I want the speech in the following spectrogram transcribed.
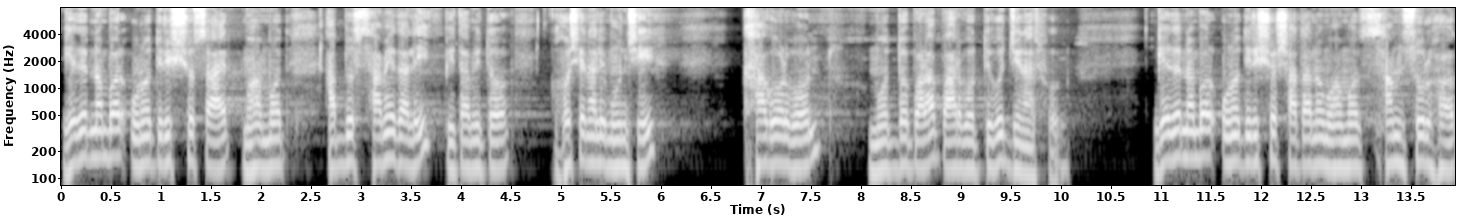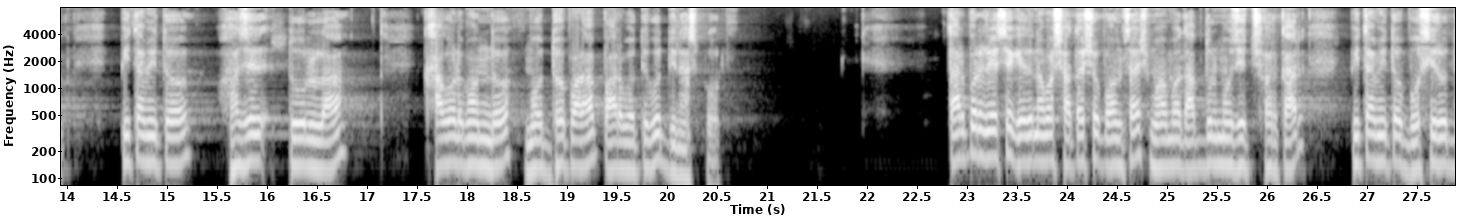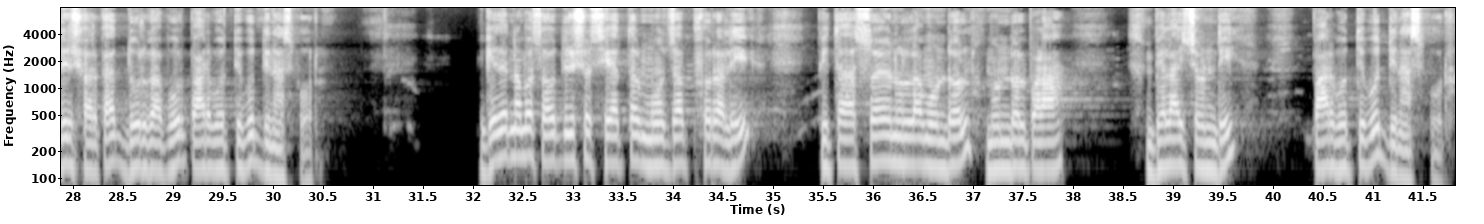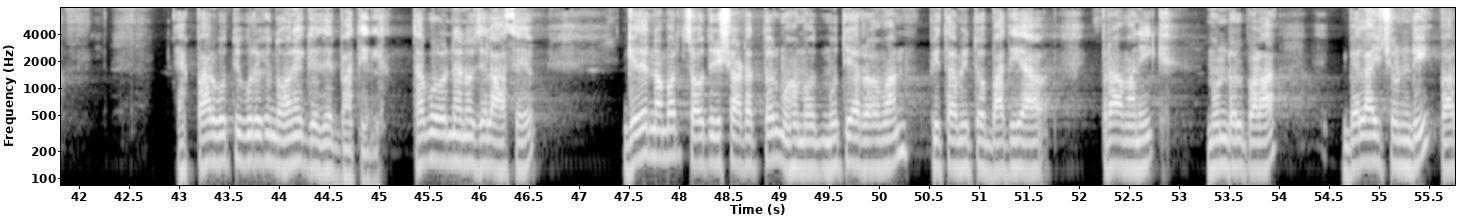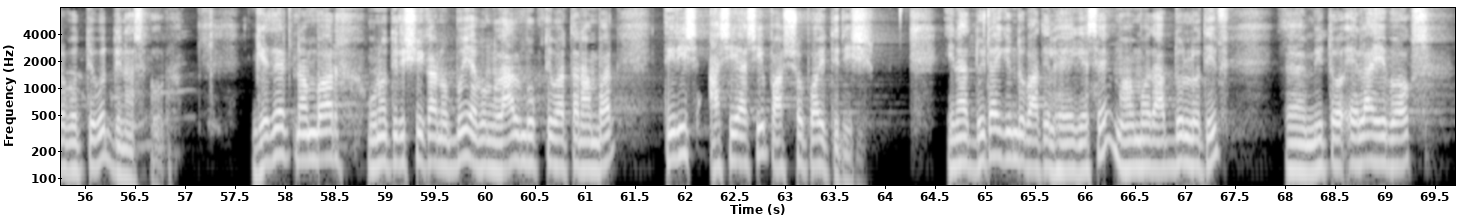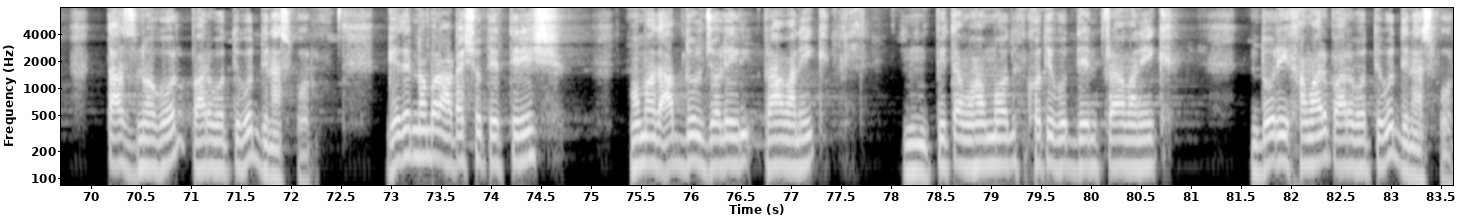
গেজেট নম্বর উনত্রিশশো চার মোহাম্মদ আব্দুল সামেদ আলী, পিতামিত হোসেন আলী মুন্সি, খাগড়বন, মধ্যপাড়া, পার্বতীপুর, দিনাজপুর। গেজেট নম্বর উনত্রিশশো সাতান্ন মোহাম্মদ শামসুল হক, পিতামিত হজেতুল্লাহ, খাগড়বন্দ, মধ্যপাড়া, পার্বতীপুর, দিনাজপুর। তারপরে রয়েছে গেজেট নম্বর সাতাশশো পঞ্চাশ মোহাম্মদ আব্দুল মজিদ সরকার, পিতামিত বসির উদ্দিন সরকার, দুর্গাপুর, পার্বতীপুর, দিনাজপুর। গেজেট নম্বর চৌত্রিশশো ছিয়াত্তর মোজাফর আলী, পিতা সয়নুল্লাহ মণ্ডল, মণ্ডলপাড়া বেলাইচন্ডী পার্বতীপুর, দিনাজপুর। এক পার্বতীপুরে কিন্তু অনেক গেজেট বাতিল। তারপর অন্যান্য জেলা আছে। গেজেট নম্বর চৌত্রিশশো আটাত্তর, মোহাম্মদ মতিয়ার রহমান পিতামিত বাদিয়া প্রামাণিক, মণ্ডলপাড়া বেলাইচন্ডী পার্বতীপুর, দিনাজপুর। গেজেট নম্বর উনত্রিশ একানব্বই এবং লাল মুক্তিবার্তা নাম্বার তিরিশ, আশি আশি, পাঁচশো পঁয়ত্রিশ। ইনার দুইটাই কিন্তু বাতিল হয়ে গেছে। মোহাম্মদ আব্দুল লতিফ মৃত Elahi box Tajnagar Parbatipur Dinajpur. Gazette number আঠাশশো তেত্রিশ, মোহাম্মদ আব্দুল জলিল প্রামাণিক পিতা মোহাম্মদ খতিবুদ্দিন প্রামাণিক, দড়ি খামার পার্বতীপুর দিনাজপুর।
